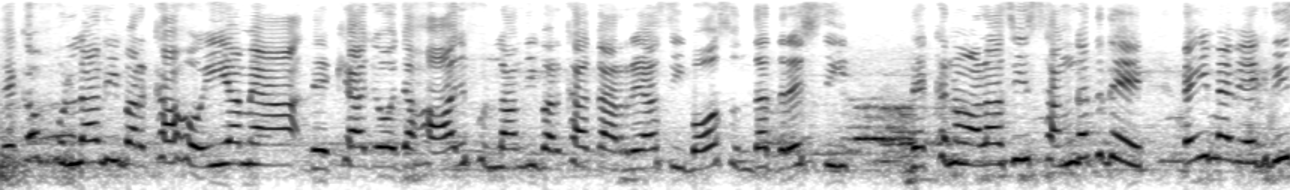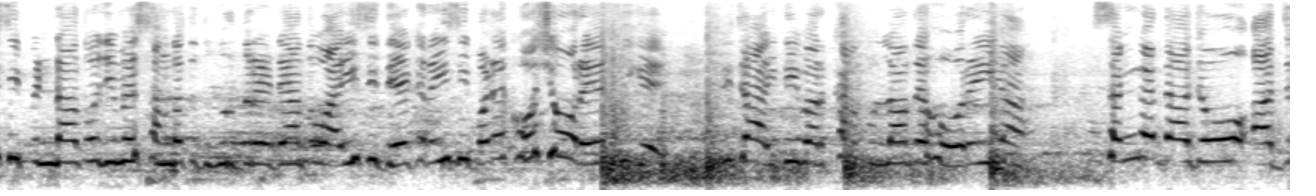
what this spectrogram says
ਦੇਖੋ ਫੁੱਲਾਂ ਦੀ ਵਰਖਾ ਹੋਈ ਆ ਮੈਂ ਦੇਖਿਆ ਜੋ ਜਹਾਜ਼ ਫੁੱਲਾਂ ਦੀ ਵਰਖਾ ਕਰ ਰਿਹਾ ਸੀ ਬਹੁਤ ਸੁੰਦਰ ਦ੍ਰਿਸ਼ ਸੀ ਦੇਖਣ ਵਾਲਾ ਸੀ ਸੰਗਤ ਦੇ। ਕਈ ਮੈਂ ਵੇਖਦੀ ਸੀ ਪਿੰਡਾਂ ਤੋਂ ਜਿਵੇਂ ਸੰਗਤ ਦੂਰ ਦਰੇਡਿਆਂ ਤੋਂ ਆਈ ਸੀ ਦੇਖ ਰਹੀ ਸੀ ਬੜੇ ਖੁਸ਼ ਹੋ ਰਹੇ ਸੀਗੇ ਵੀ ਜਹਾਜ਼ ਦੀ ਵਰਖਾ ਫੁੱਲਾਂ ਤੇ ਹੋ ਰਹੀ ਆ। ਸੰਗਤ ਦਾ ਜੋ ਅੱਜ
